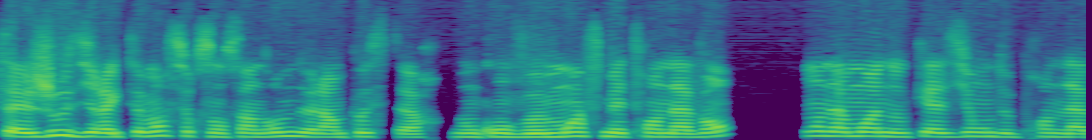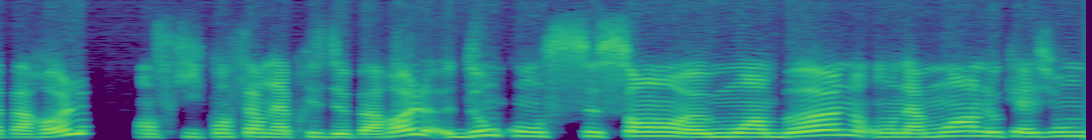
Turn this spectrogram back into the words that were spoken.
ça joue directement sur son syndrome de l'imposteur. Donc, on veut moins se mettre en avant, on a moins d'occasion de prendre la parole en ce qui concerne la prise de parole. Donc, on se sent moins bonne, on a moins l'occasion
